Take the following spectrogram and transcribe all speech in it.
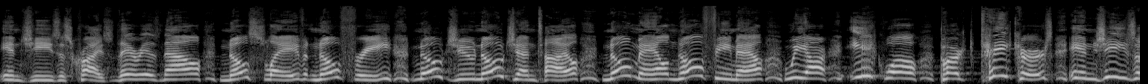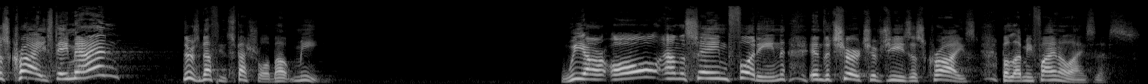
in Jesus Christ. There is now no slave, no free, no Jew, no Gentile, no male, no female. We are equal partakers in Jesus Christ. Amen? There's nothing special about me. We are all on the same footing in the church of Jesus Christ. But let me finalize this.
